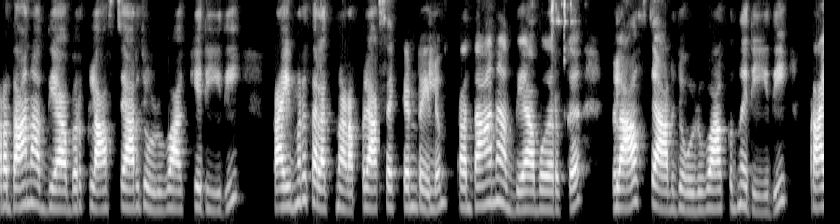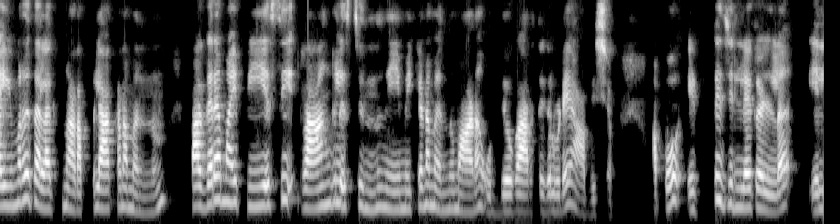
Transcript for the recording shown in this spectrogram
പ്രധാന അധ്യാപകർ ക്ലാസ് ചാർജ് ഒഴിവാക്കിയ രീതി പ്രൈമറി തലത്തിൽ നടപ്പിലാക്കി സെക്കൻഡറിയിലും പ്രധാന അധ്യാപകർക്ക് ക്ലാസ് ചാർജ് ഒഴിവാക്കുന്ന രീതി പ്രൈമറി തലത്തിൽ നടപ്പിലാക്കണമെന്നും പകരമായി പി എസ് സി റാങ്ക് ലിസ്റ്റിൽ നിന്ന് നിയമിക്കണമെന്നുമാണ് ഉദ്യോഗാർത്ഥികളുടെ ആവശ്യം. അപ്പോൾ എട്ട് ജില്ലകളിൽ എൽ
